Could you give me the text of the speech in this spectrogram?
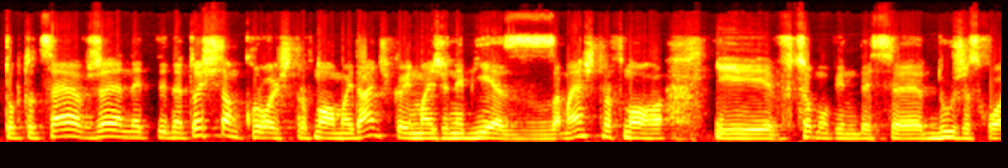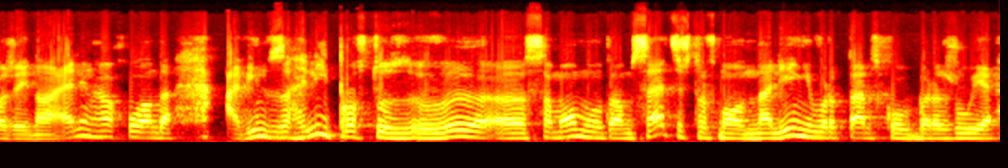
Тобто, це вже не, не то, що там король штрафного майданчика, він майже не б'є за меж штрафного, і в цьому він десь е, дуже схожий на Елінга Холланда. А він взагалі просто в е, самому там серці штрафного на лінії воротарського баражує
